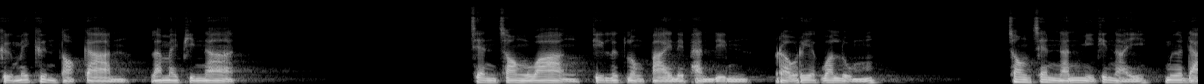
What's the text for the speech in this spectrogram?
คือไม่ขึ้นต่อการและไม่พินาศ เช่นช่องว่างที่ลึกลงไปในแผ่นดิน เราเรียกว่าหลุม ช่องเช่นนั้นมีที่ไหนเมื่อใด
